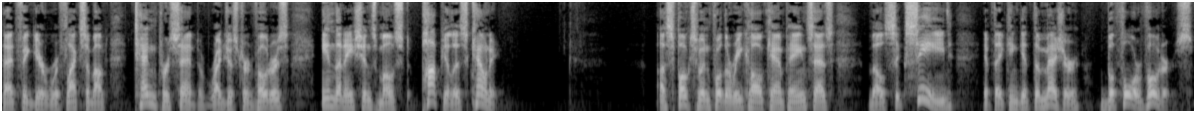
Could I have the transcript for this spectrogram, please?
That figure reflects about 10% of registered voters in the nation's most populous county. A spokesman for the recall campaign says they'll succeed if they can get the measure before voters.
